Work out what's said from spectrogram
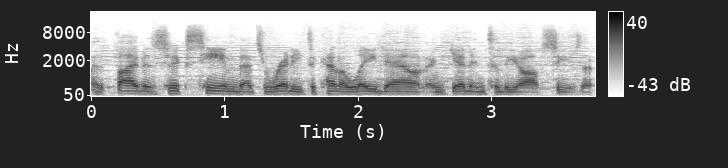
a five and six team that's ready to kind of lay down and get into the off season?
